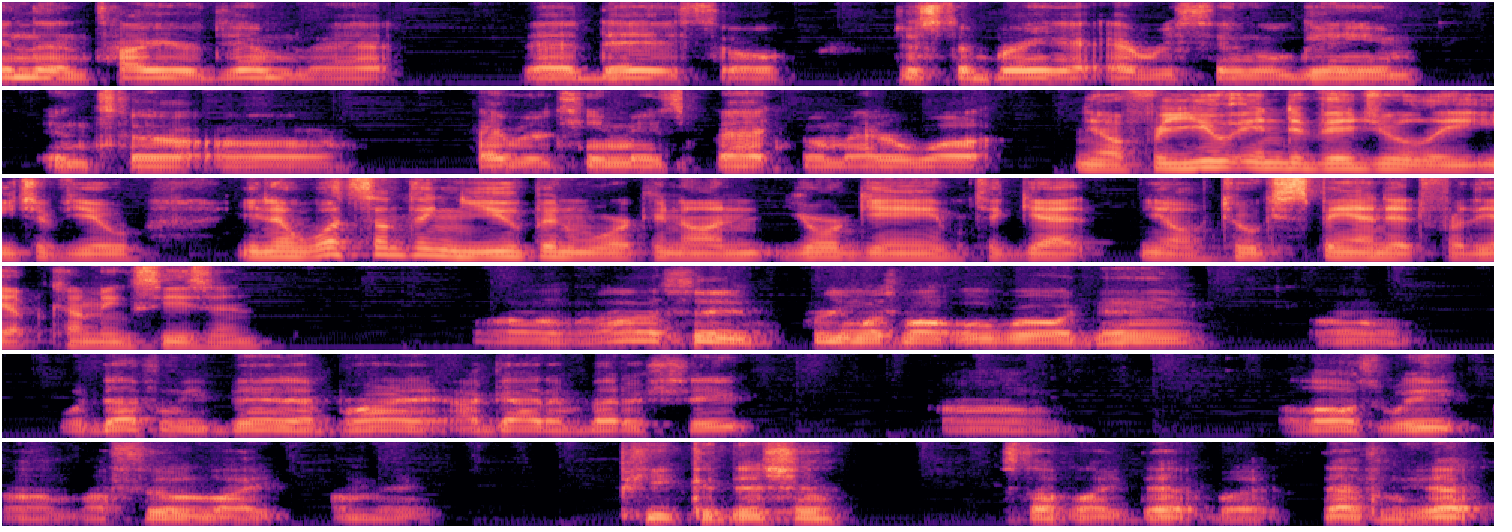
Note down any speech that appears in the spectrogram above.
in the entire gym that that day. So just to bring it every single game and to uh, have your teammates back no matter what. You know, for you individually, each of you, you know, what's something you've been working on your game to get, you know, to expand it for the upcoming season? Um, I would say pretty much my overall game. Um, would definitely been at Bryant. I got in better shape. Um, I lost weight. Um, I feel like I'm in peak condition, stuff like that. But definitely that.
